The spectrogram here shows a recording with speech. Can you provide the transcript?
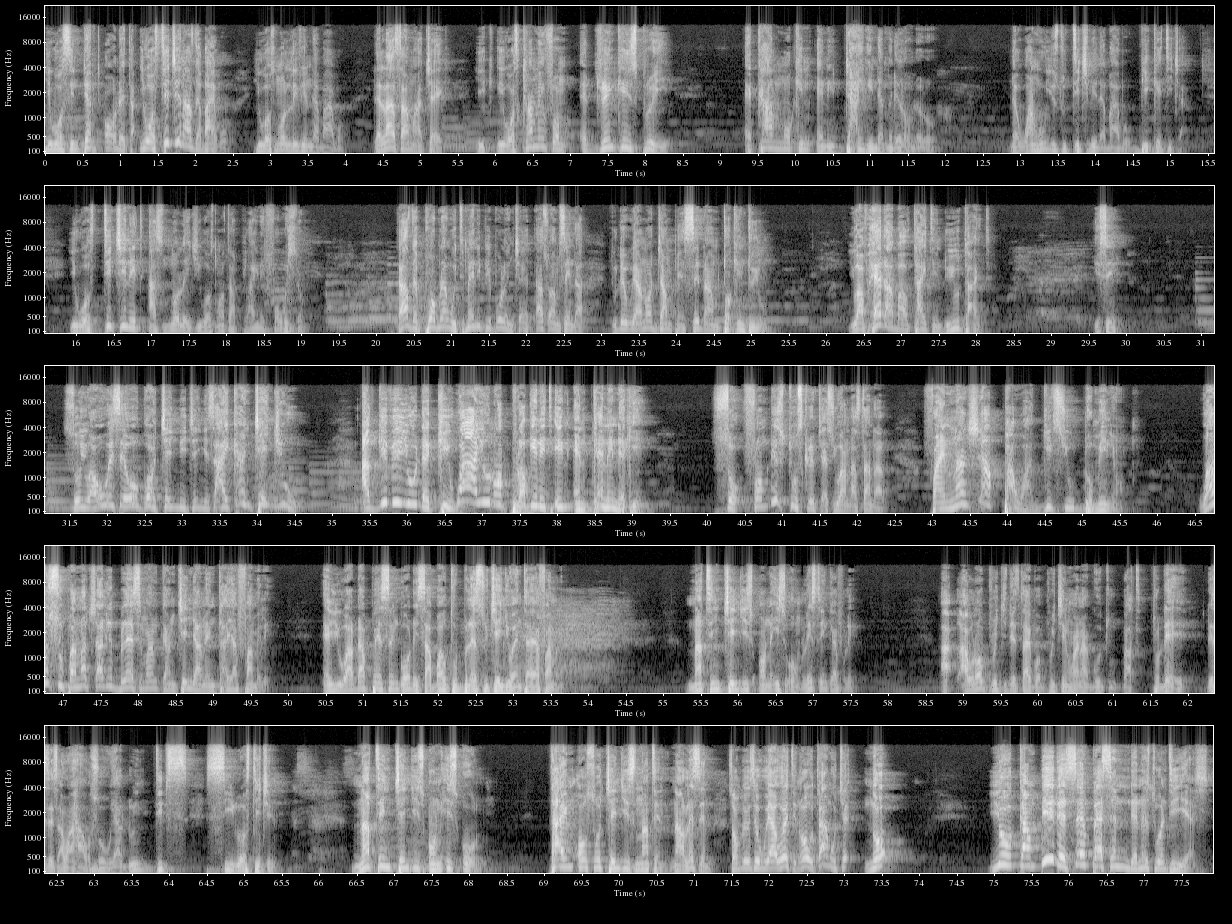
He was in debt all the time. He was teaching us the Bible. He was not living the Bible. The last time I checked, he, he was coming from a drinking spree. A car knocked him and he died in the middle of the road the one who used to teach me the Bible, BK teacher. He was teaching it as knowledge, he was not applying it for wisdom. That's the problem with many people in church. That's why I'm saying that today we are not jumping. Sit down, I'm talking to you. You have heard about tithing. Do you tithe? You see? So you always say, Oh God, change me, change me. I can't change you. I've given you the key. Why are you not plugging it in and turning the key? So, from these two scriptures, you understand that financial power gives you dominion. One supernaturally blessed man can change an entire family. And you are that person God is about to bless to change your entire family. Nothing changes on its own. Listen carefully. I, I will not preach this type of preaching when I go to, but today, this is our house. So we are doing deep, serious teaching. Nothing changes on its own. Time also changes nothing. Now listen, some people say we are waiting. Oh, time will change. No. You can be the same person in the next 20 years.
